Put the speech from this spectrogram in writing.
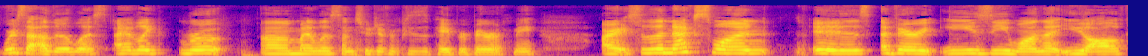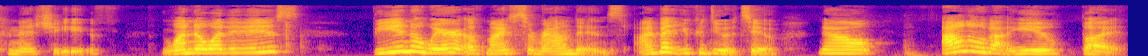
Where's the other list? I have like wrote um, my list on two different pieces of paper. Bear with me. All right, so the next one is a very easy one that you all can achieve. You want to know what it is? Being aware of my surroundings. I bet you could do it too. Now, I don't know about you, but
